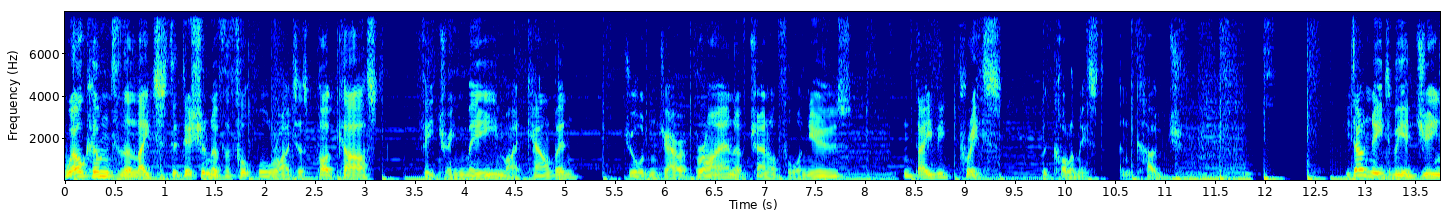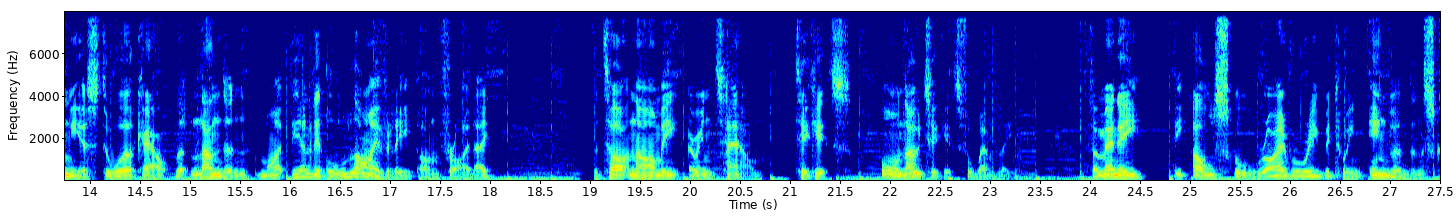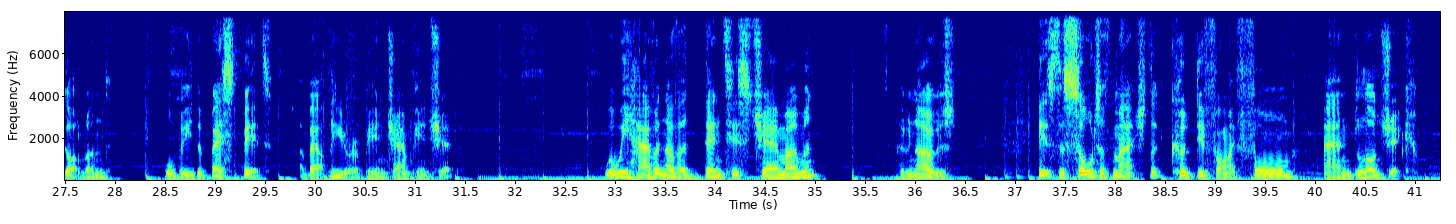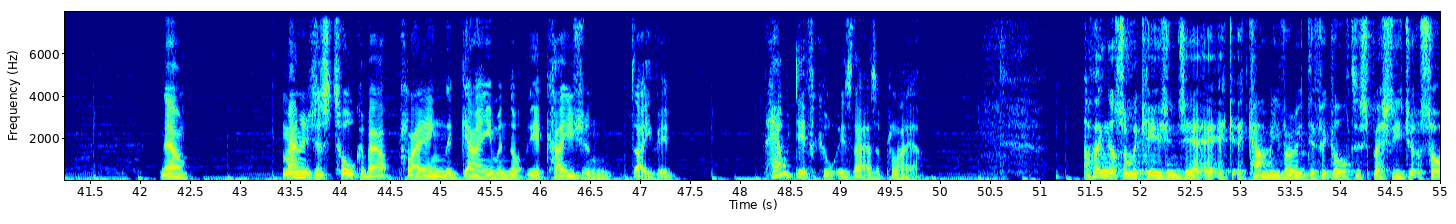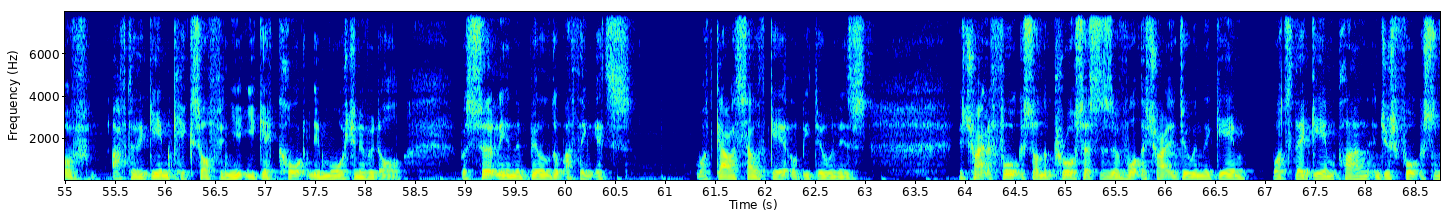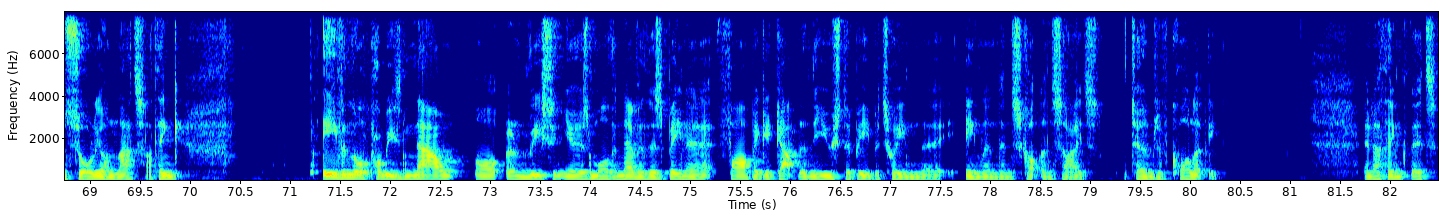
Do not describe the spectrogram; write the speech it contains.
Welcome to the latest edition of the Football Writers Podcast, featuring me, Mike Calvin, Jordan Jarrett Bryan of Channel 4 News, and David Preece, the columnist and coach. You don't need to be a genius to work out that London might be a little lively on Friday. The Tartan Army are in town, tickets or no tickets for Wembley. For many, the old school rivalry between England and Scotland will be the best bit about the European Championship. Will we have another dentist chair moment? Who knows? It's the sort of match that could defy form and logic. Now, managers talk about playing the game and not the occasion, David. How difficult is that as a player? I think on some occasions, yeah, it, it, can be very difficult, especially just sort of after the game kicks off and you, you get caught in the emotion of it all. But certainly in the build-up, I think it's what Gareth Southgate will be doing is is trying to focus on the processes of what they're trying to do in the game, what's their game plan, and just focus on solely on that. I think even though probably now or in recent years more than ever, there's been a far bigger gap than there used to be between the England and Scotland sides in terms of quality. And I think that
